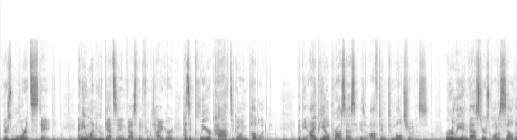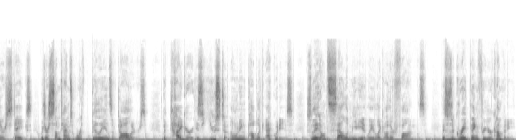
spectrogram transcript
there's more at stake. Anyone who gets an investment from Tiger has a clear path to going public. But the IPO process is often tumultuous. Early investors want to sell their stakes, which are sometimes worth billions of dollars. But Tiger is used to owning public equities, so they don't sell immediately like other funds. This is a great thing for your company.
